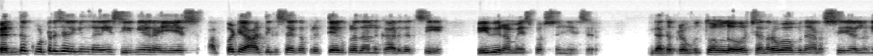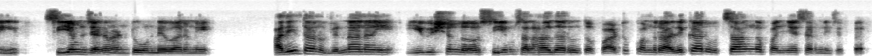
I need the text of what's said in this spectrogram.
పెద్ద కుట్ర జరిగిందని సీనియర్ ఐఏఎస్ అప్పటి ఆర్థిక శాఖ ప్రత్యేక ప్రధాన కార్యదర్శి పివి రమేష్ స్పష్టం చేశారు. గత ప్రభుత్వంలో చంద్రబాబుని అరెస్ట్ చేయాలని సీఎం జగన్ అంటూ ఉండేవారని అది తాను విన్నానని ఈ విషయంలో సీఎం సలహాదారులతో పాటు కొందరు అధికారులు ఉత్సాహంగా పనిచేశారని చెప్పారు.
